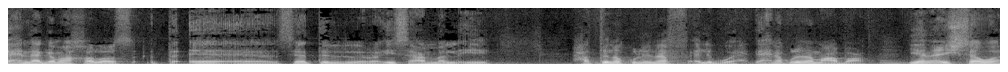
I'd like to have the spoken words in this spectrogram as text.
إحنا يا جماعة خلاص آه، آه، سيادة الرئيس عمل إيه؟ حطينا كلنا في قالب واحد إحنا كلنا مع بعض يا نعيش سوا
